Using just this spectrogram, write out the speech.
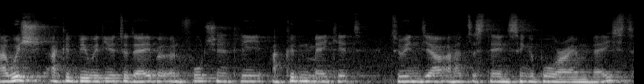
I wish I could be with you today, but unfortunately I couldn't make it to India. I had to stay in Singapore where I am based.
